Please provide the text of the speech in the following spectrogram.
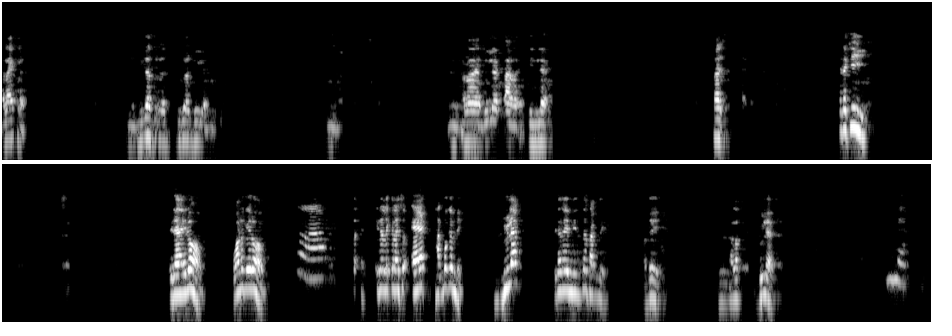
এলা এক লেখ। দুইটা দুইটা দুই লেখ। দুই লেখ আর তিন লেখ। এটা কি? এটা এরকম? অনেক এরকম? এটা লেখা লাগছে এক, থাকব কেমনি? দুই লাখ? এটা নিচটা থাকবে। আদে আলাপ দুই লাখ।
